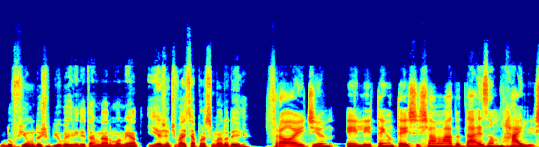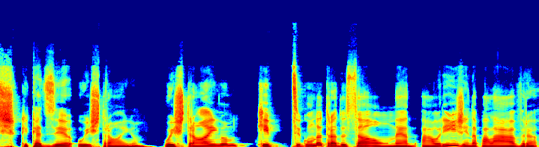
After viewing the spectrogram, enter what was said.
do filme do Spielberg em determinado momento, e a gente vai se aproximando dele. Freud, ele tem um texto chamado Das Unheimlich, que quer dizer o estranho. O estranho, que segundo a tradução, né, a origem da palavra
